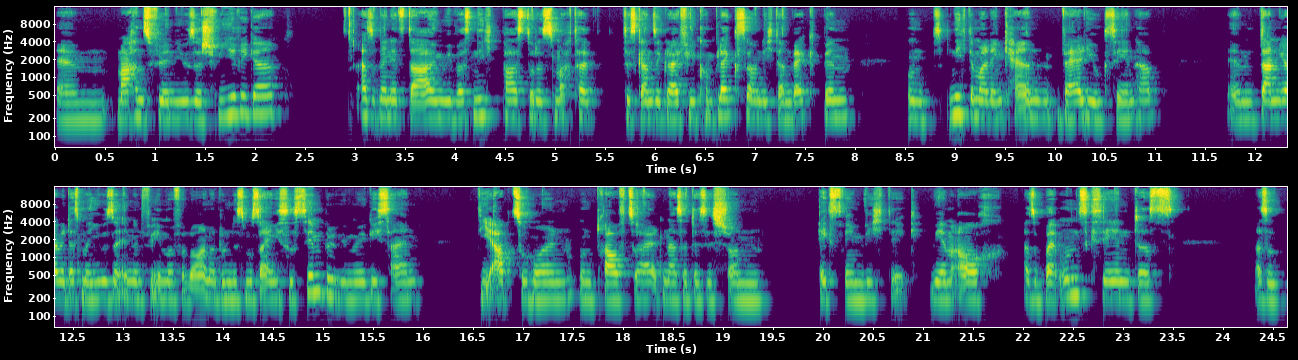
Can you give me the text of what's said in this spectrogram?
ähm, machen es für einen User schwieriger. Also wenn jetzt da irgendwie was nicht passt oder es macht halt das Ganze gleich viel komplexer und ich dann weg bin und nicht einmal den Kern-Value gesehen habe, ähm, dann glaube ich, dass man UserInnen für immer verloren hat und es muss eigentlich so simpel wie möglich sein, die abzuholen und draufzuhalten. Also das ist schon extrem wichtig. Wir haben auch, also bei uns gesehen, dass also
